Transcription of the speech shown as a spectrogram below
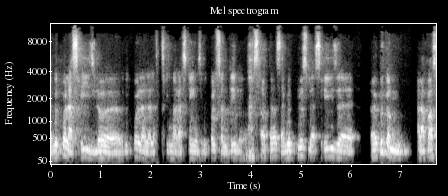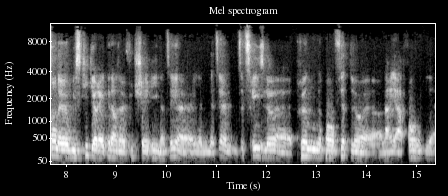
ça goûte pas la cerise, là, euh, ça goûte pas la, cerise marasquin, ça goûte pas le Sunday, là, on s'entend, ça goûte plus la cerise, euh, un peu comme à la façon d'un whisky qui aurait été dans un fût de sherry, là, euh, il y a une, une, petite cerise, là, prune, confite, là, en arrière-fond, qui, est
